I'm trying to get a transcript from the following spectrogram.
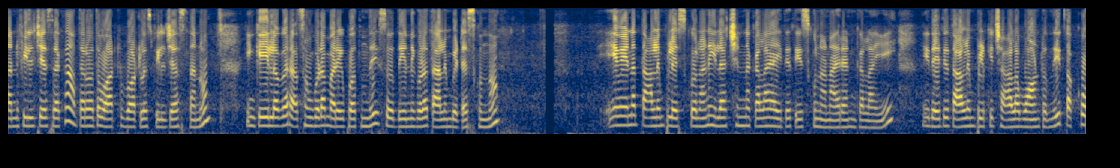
దాన్ని ఫిల్ చేశాక ఆ తర్వాత వాటర్ బాటిల్స్ ఫిల్ చేస్తాను. ఇంకా ఈలోగా రసం కూడా మరిగిపోతుంది. సో దీన్ని కూడా తాళం పెట్టేసుకుందాం. ఏమైనా తాలింపులు వేసుకోవాలని ఇలా చిన్న కళాయి అయితే తీసుకున్నాను ఐరన్ కళాయి. ఇదైతే తాలింపులకి చాలా బాగుంటుంది. తక్కువ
